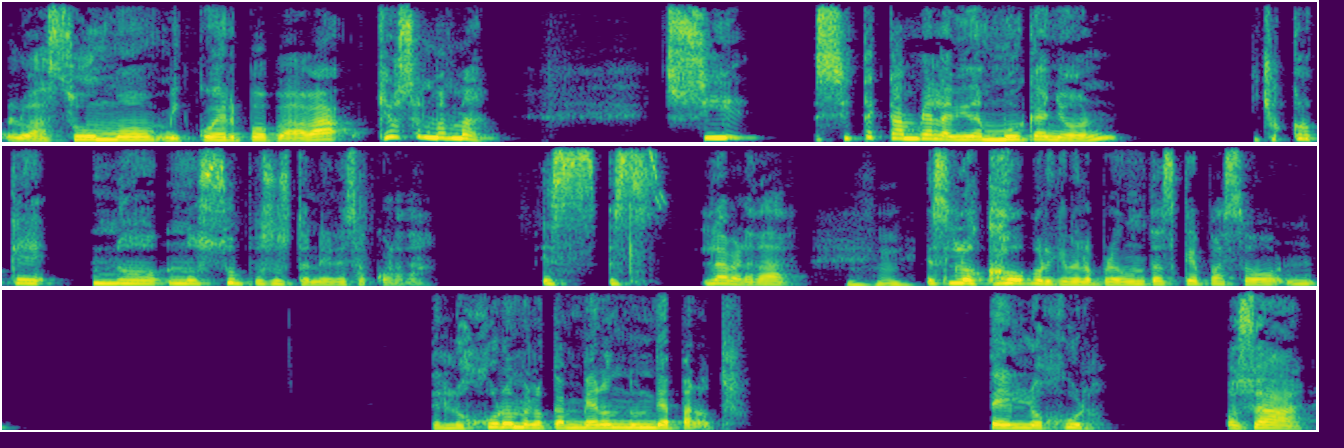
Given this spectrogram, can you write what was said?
lo asumo, mi cuerpo, va, va, quiero ser mamá. Sí, sí te cambia la vida muy cañón. Yo creo que no, no supo sostener esa cuerda. Es, es la verdad. Es loco porque me lo preguntas qué pasó. Te lo juro, me lo cambiaron de un día para otro. Te lo juro. O sea,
